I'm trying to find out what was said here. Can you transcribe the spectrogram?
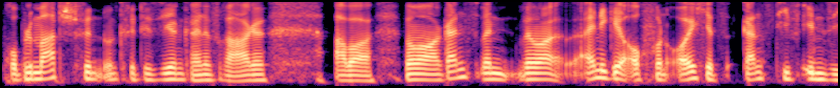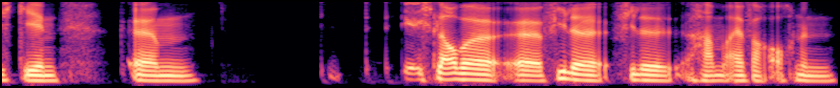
problematisch finden und kritisieren, keine Frage. Aber wenn man mal ganz, wenn, wenn man einige auch von euch jetzt ganz tief in sich gehen, ähm, ich glaube, äh, viele, viele haben einfach auch ein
